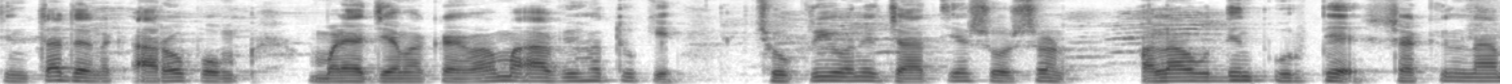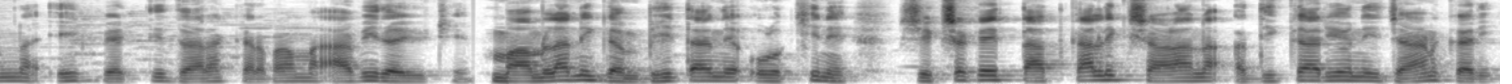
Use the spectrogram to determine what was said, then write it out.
ચિંતાજનક આરોપો મળ્યા, જેમાં કહેવામાં આવ્યું હતું કે છોકરીઓને જાતીય શોષણ અલાઉદ્દીન ઉર્ફે શકીલ નામના એક વ્યક્તિ દ્વારા કરવામાં આવી રહ્યું છે. મામલાની ગંભીરતાને ઓળખીને શિક્ષકે તાત્કાલિક શાળાના અધિકારીઓની જાણ કરી,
